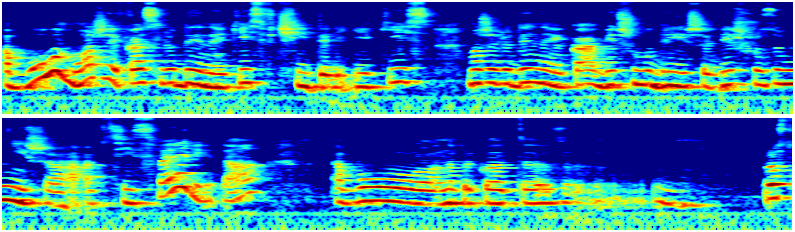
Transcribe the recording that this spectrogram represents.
або може якась людина, якийсь вчитель, якийсь, може людина, яка більш мудріша, більш розумніша в цій сфері, да? або, наприклад, просто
